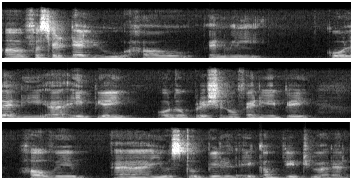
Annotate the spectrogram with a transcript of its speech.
Uh, first I'll tell you how when we call any uh, API or the operation of any API, how we uh, used to build a complete URL.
